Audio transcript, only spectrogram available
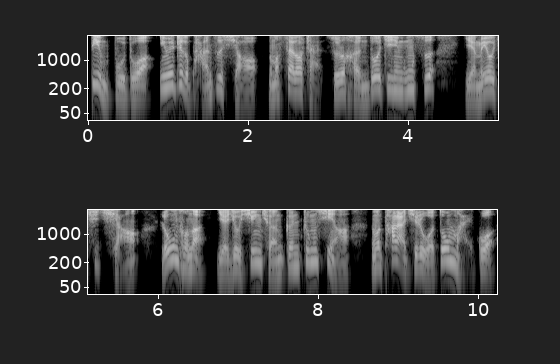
并不多，因为这个盘子小，那么赛道窄，所以说很多基金公司也没有去抢。龙头呢也就兴全跟中信啊。那么它俩其实我都买过，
